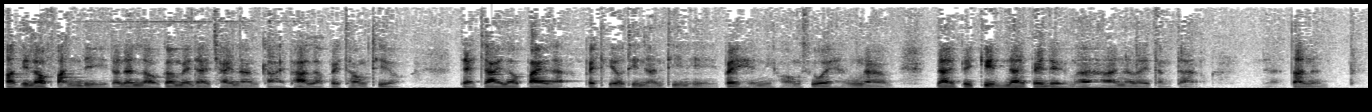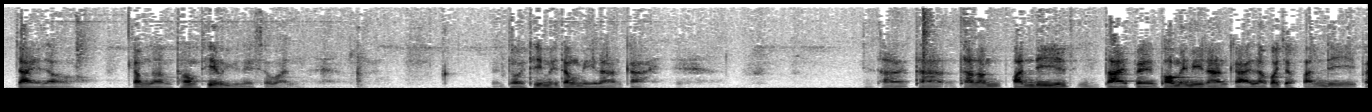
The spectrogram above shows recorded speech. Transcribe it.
ตอนที่เราฝันดี ตอนนั้นเราก็ไม่ได้ใช้ร่างกายพาเราไปท่องเที่ยว แต่ใจเราไปละไปเที่ยวที่นั่นที่นี่ไปเห็นของสวยของงาม ได้ไปกินได้ไปดื่มอาหารอะไรต่างๆ ตอนนั้นใจเรากำลังท่องเที่ยวอยู่ในสวรรค์ โดยที่ไม่ต้องมีร่างกาย ถ้าถ้าถ้าเราฝันดีตายไปพอไม่มีร่างกายเราก็จะฝันดีไป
